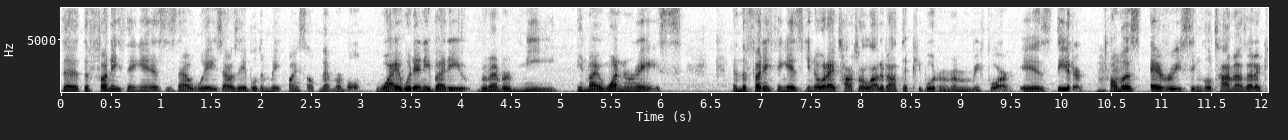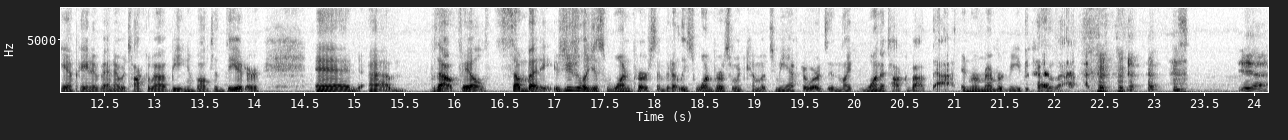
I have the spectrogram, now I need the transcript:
the the funny thing is is that ways I was able to make myself memorable. Why would anybody remember me in my one race? And the funny thing is, you know what I talked a lot about that people would remember me for is theater. Mhm. Almost every single time I was at a campaign event, I would talk about being involved in theater, and um, without fail, somebody it was usually just one person, but at least one person would come up to me afterwards and like want to talk about that and remembered me because of that. yeah.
